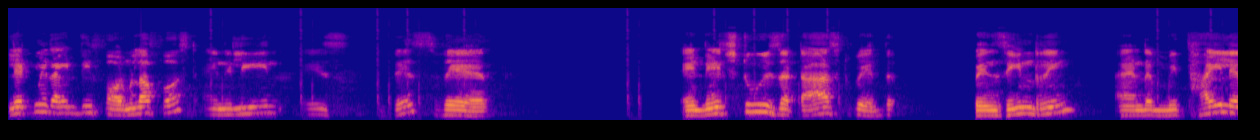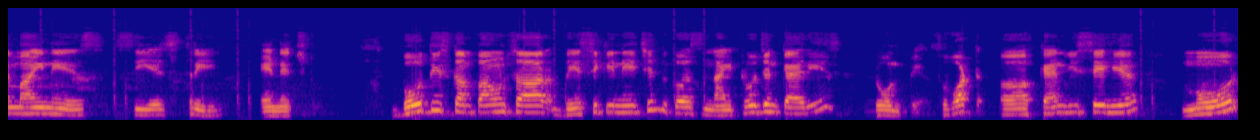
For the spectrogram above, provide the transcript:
let me write the formula first. Aniline is this where NH2 is attached with benzene ring and methylamine is CH3 NH2 both these compounds are basic in nature because nitrogen carries lone pair. So what uh, can we say here? More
